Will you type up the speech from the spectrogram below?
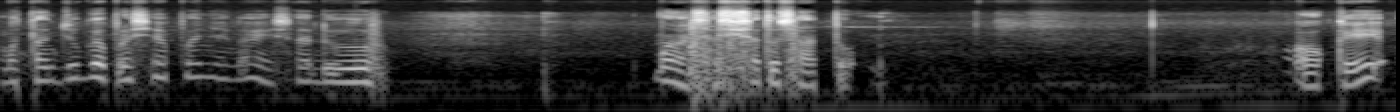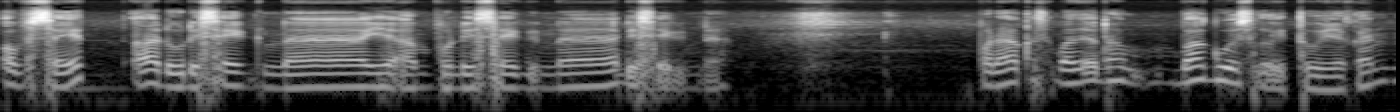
matang juga persiapannya, guys. Aduh. Masa sih satu-satu? Oke, okay, offset. Aduh, disegna. Ya ampun, disegna, disegna padahal kesempatannya udah bagus loh itu ya kan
